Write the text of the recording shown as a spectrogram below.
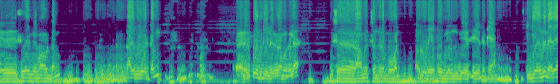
இது சிவகங்கை மாவட்டம் காரைக்குடி வட்டம் அஹ், என்ற கிராமத்தில் ராமச்சந்திர மோகன் அவருடைய தோப்புல இருந்து பேசிட்டு இருக்கேன். இங்கே வந்து நிறைய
